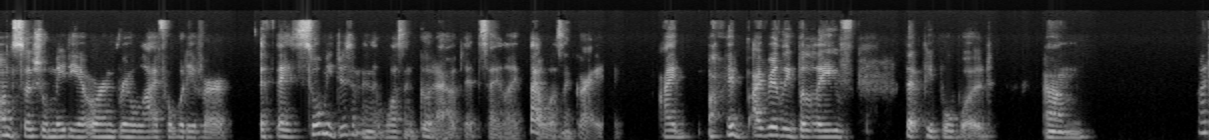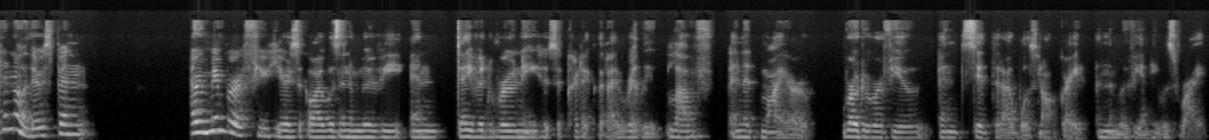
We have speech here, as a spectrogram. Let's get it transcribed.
on social media or in real life or whatever, if they saw me do something that wasn't good, I hope they'd say like that wasn't great. I I, I really believe that people would. Um, I don't know. There's been. I remember a few years ago, I was in a movie, and David Rooney, who's a critic that I really love and admire, wrote a review and said that I was not great in the movie, and he was right.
